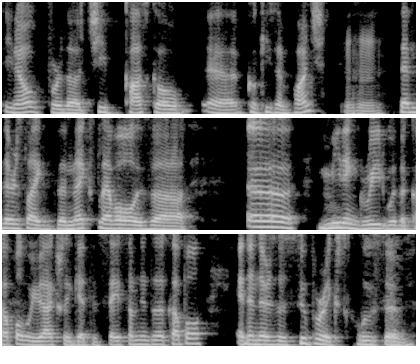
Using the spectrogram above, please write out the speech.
you know, for the cheap Costco uh, cookies and punch. Mm-hmm. Then there's like the next level is a, a, meet and greet with a couple where you actually get to say something to the couple, and then there's a super exclusive,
